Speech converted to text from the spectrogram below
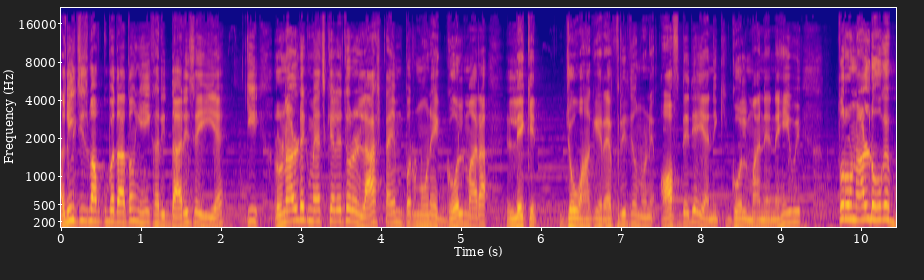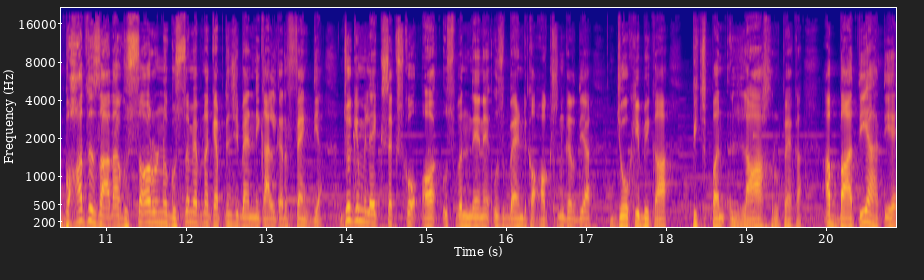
अगली चीज़ मैं आपको बताता हूँ, यही खरीदारी से ही है कि रोनाल्डो एक मैच खेले थे और लास्ट टाइम पर उन्होंने एक गोल मारा, लेकिन जो वहाँ के रेफरी थे, उन्होंने ऑफ़ दे दिया, यानी कि गोल माने नहीं हुई। तो रोनाल्डो हो गए, बहुत ज़्यादा गुस्सा, और उन्होंने गुस्से में अपना कैप्टनशिप बैंड निकाल कर फेंक दिया, जो कि मिला एक शख्स को, और उस बंदे ने उस बैंड का ऑप्शन कर दिया, जो कि बिका पिचपन लाख रुपए का। अब बात यह आती है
